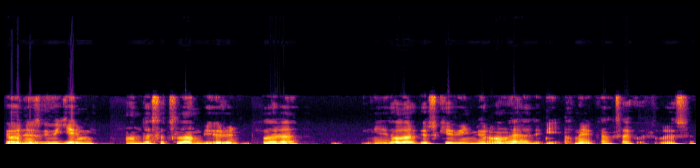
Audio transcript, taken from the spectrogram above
Gördüğünüz gibi 20 pound'a satılan bir ürün dolara niye dolar gözüküyor bilmiyorum ama herhalde bir Amerikan sayfası burası.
